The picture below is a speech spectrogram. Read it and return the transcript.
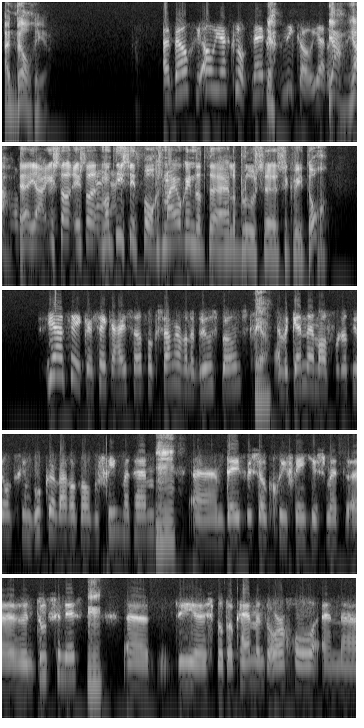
Uit België. Uit België? Oh ja, klopt. Nee, dat is Nico. Ja, dat Ja, is- ja, eh, ja, is dat, is dat, want die zit volgens mij ook in dat eh, hele blues eh, circuit, toch? Ja, zeker, zeker. Hij is zelf ook zanger van de Bluesbones. Ja. En we kenden hem al voordat hij ons ging boeken. We waren ook al bevriend met hem. Mm. Dave is ook goede vriendjes met hun toetsenist. Mm. Eh, die speelt ook Hammond-orgel. En eh,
